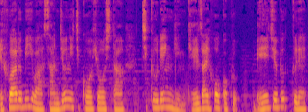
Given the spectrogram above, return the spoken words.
FRB は30日公表した地区連銀経済報告ベージュブックで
